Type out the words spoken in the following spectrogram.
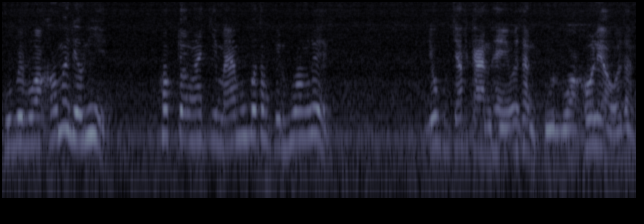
กูไปบอกเขามาเดี๋ยวนี้พอกจองหาจีมามึงไ่ต้องเป็นห่วงเลยเดี๋ยวกูจัดการให้ว่าท่านกูบอกเขาแล้วว่าท่าน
